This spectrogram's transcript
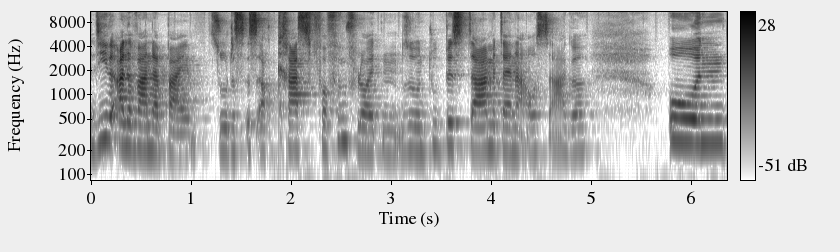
Die alle waren dabei. So, das ist auch krass vor fünf Leuten. So, und du bist da mit deiner Aussage. Und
